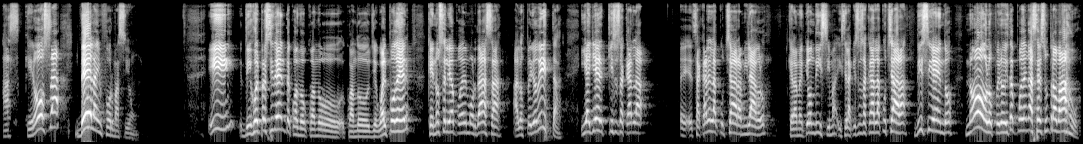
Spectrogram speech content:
asquerosa de la información. Y dijo el presidente cuando, cuando, cuando llegó al poder que no se le iba a poder mordaza a los periodistas. Y ayer quiso sacarla, eh, sacarle la cuchara a Milagro, que la metió hondísima, y se la quiso sacar la cuchara diciendo, no, los periodistas pueden hacer su trabajo.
